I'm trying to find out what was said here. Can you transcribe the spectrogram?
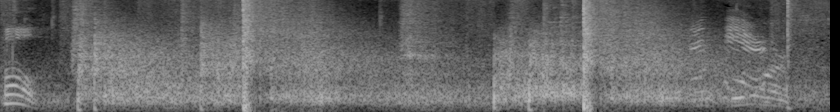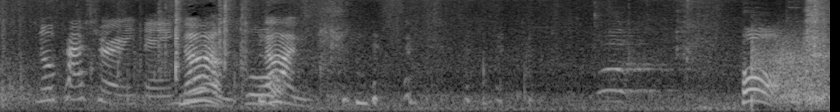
Hold. Hair. No pressure or anything. None. Yeah, cool. None. Pull.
